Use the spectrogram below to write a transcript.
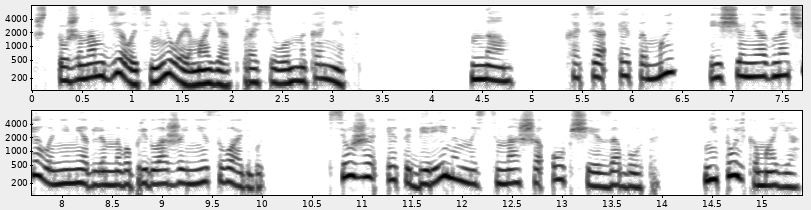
«Что же нам делать, милая моя?» — спросил он наконец. «Нам. Хотя это «мы» еще не означало немедленного предложения свадьбы. Все же эта беременность — наша общая забота, не только моя.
